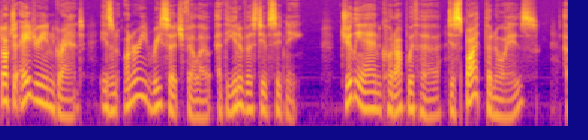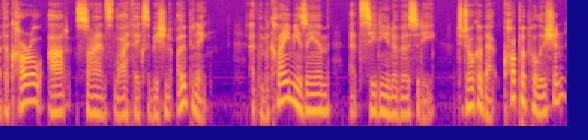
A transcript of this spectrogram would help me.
Dr. Adrienne Grant is an honorary research fellow at the University of Sydney. Julianne caught up with her, despite the noise, at the Coral Art Science Life exhibition opening at the Macleay Museum at Sydney University to talk about copper pollution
